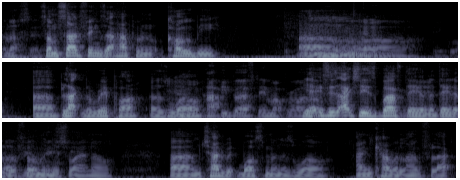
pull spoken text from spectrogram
enough said. Some sad things that happened. Kobe, um, Oh. Uh, Black the Ripper as well. Happy birthday, my brother. Yeah, it's his, actually his birthday on the day that we're love you, I filming this right now. Um, Chadwick Boseman as well, and Caroline Flack.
